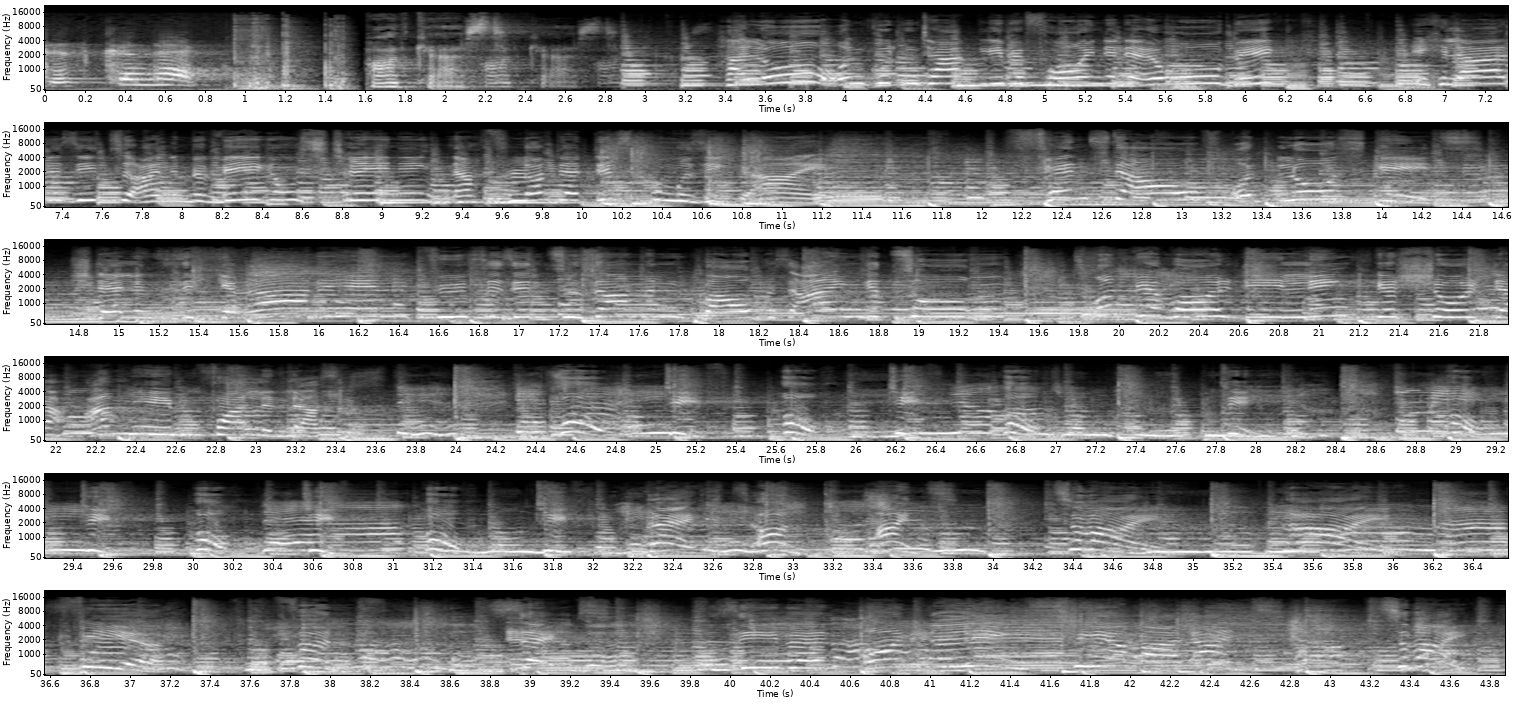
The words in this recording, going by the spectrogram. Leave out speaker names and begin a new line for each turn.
Disconnect. Podcast. Podcast.
Hallo und guten Tag, liebe Freunde der Aerobik. Ich lade Sie zu einem Bewegungstraining nach flotter Disco-Musik ein. Fenster auf und los geht's. Stellen Sie sich gerade hin, Füße sind zusammen, Bauch ist eingezogen und wir wollen die linke Schulter anheben, fallen lassen. Hoch, tief, hoch, tief, hoch, tief hoch, tief, hoch, tief, rechts und eins, zwei, drei, vier, fünf, sechs, sieben und links viermal eins, zwei.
